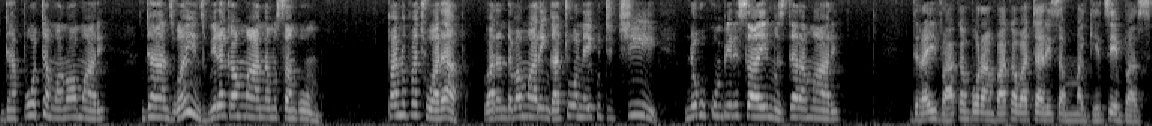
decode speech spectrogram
Ndapota mwana wamwari ndanzwa inzwi rakamwana musangomo pano pachiwari apo varanda vamwari ngationei kuti chii nokukumbirisai muzita ramwari dhiraivha akamboramba akavatarisa mumagetsi ebhasi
